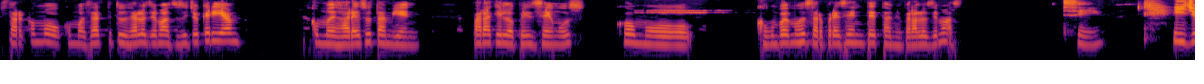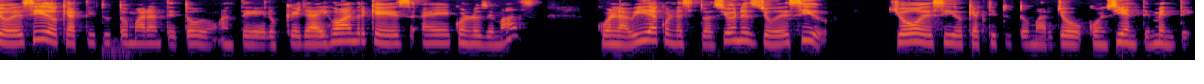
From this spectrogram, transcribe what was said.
estar como, como esa actitud a los demás. Entonces yo quería como dejar eso también para que lo pensemos como cómo podemos estar presente también para los demás. Sí. Y yo decido qué actitud tomar ante todo, ante lo que ya dijo André, que es eh, con los demás, con la vida, con las situaciones, yo decido. Yo decido qué actitud tomar, yo conscientemente.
